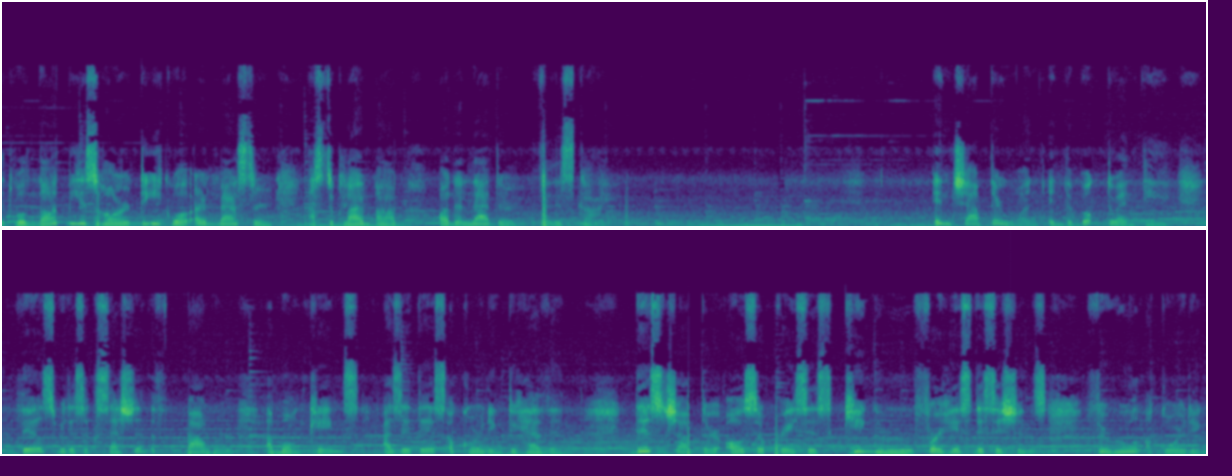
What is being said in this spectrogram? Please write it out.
it will not be as hard to equal our master as to climb up on a ladder to the sky. In chapter 1 in the book 20 deals with the succession of power among kings as it is according to heaven. This chapter also praises King Wu for his decisions to rule according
